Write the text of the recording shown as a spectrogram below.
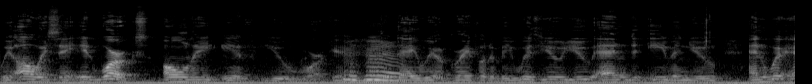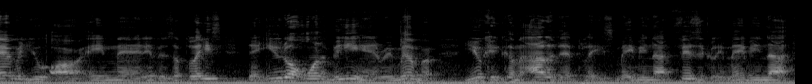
we always say it works only if you work it. Mm-hmm. Today we are grateful to be with you, you and even you, and wherever you are, amen. If it's a place that you don't want to be in, remember, you can come out of that place. Maybe not physically, maybe not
